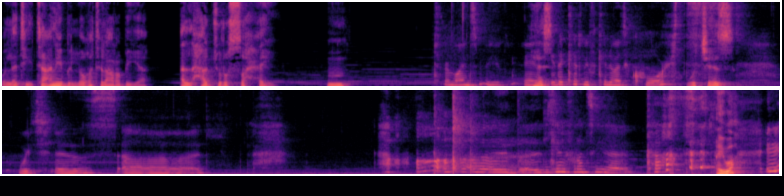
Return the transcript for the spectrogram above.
والتي تعني باللغة العربية الحجر الصحي. It reminds me يعني Yes. يذكرني في كلمة quartz. Which is? Which is uh, الكلمة الفرنسية كارت أيوة. إيه؟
